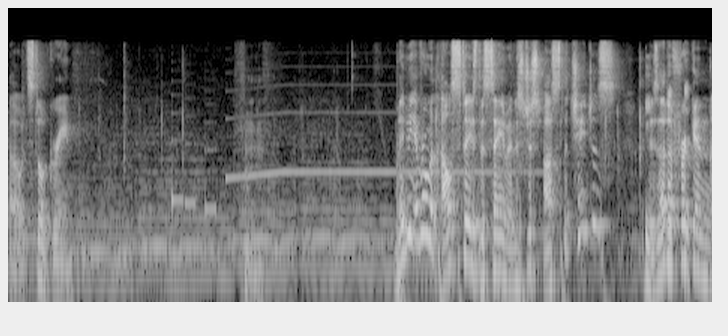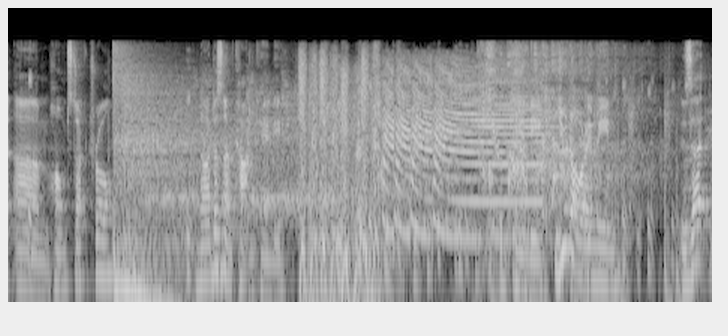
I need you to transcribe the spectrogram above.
Oh, it's still green. Hmm. Maybe everyone else stays the same and it's just us that changes? Is that a freaking um, Homestuck troll? No, it doesn't have cotton candy. Cotton candy. You know what I mean. Is that...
